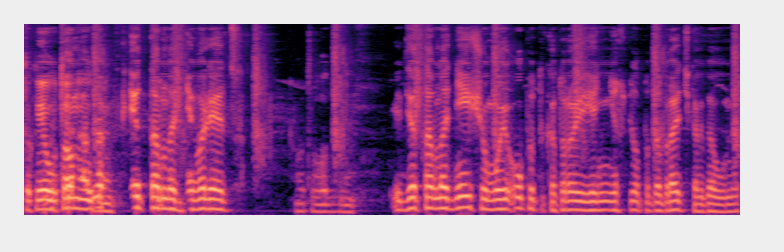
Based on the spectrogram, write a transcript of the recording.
Только я утонул, блин. Где-то там на дне валяется. Вот, вот, блин. И где-то там на дне еще мой опыт, который я не успел подобрать, когда умер.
